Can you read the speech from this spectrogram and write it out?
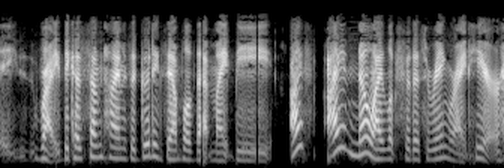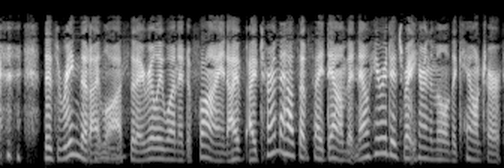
eh, right because sometimes a good example of that might be I I know I looked for this ring right here, this ring that I lost that I really wanted to find. I've I turned the house upside down, but now here it is right here in the middle of the counter.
